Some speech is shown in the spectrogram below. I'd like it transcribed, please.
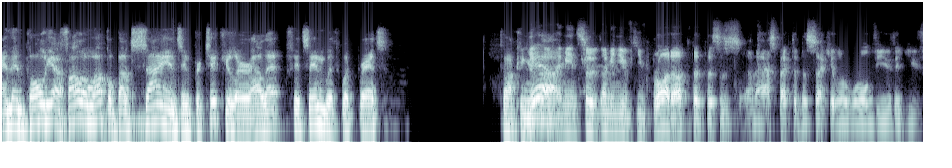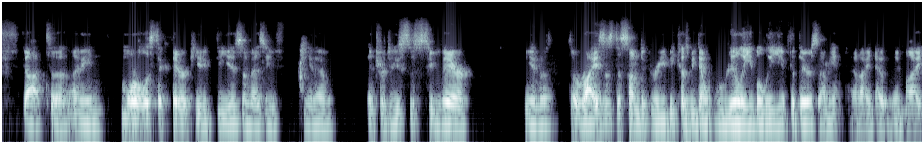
And then Paul, yeah, follow up about science in particular, how that fits in with what Brad's talking yeah, about. I mean, so I mean, you've you've brought up that this is an aspect of the secular worldview that you've got to. I mean, moralistic therapeutic deism, as you've you know introduced this to there, you know, arises to some degree because we don't really believe that there's. I mean, and I know in my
